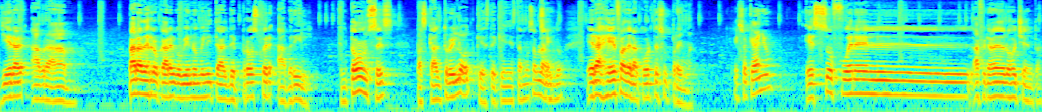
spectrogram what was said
Gerard Abraham. Para derrocar el gobierno militar de Prosper Abril. Entonces, Pascal Troilot, que es de quien estamos hablando, era jefa de la Corte Suprema. ¿Eso qué año? Eso fue en el... a finales de los 80.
